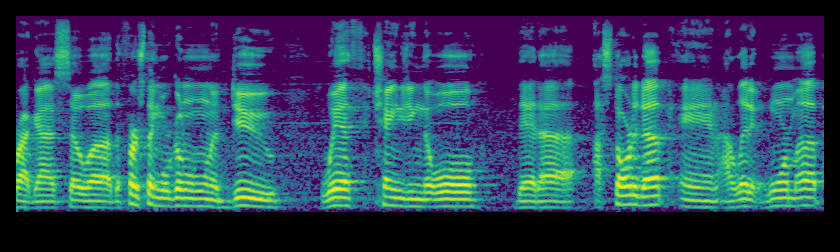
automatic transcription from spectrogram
All right, guys, so uh, the first thing we're gonna wanna do with changing the oil that uh, I started up and I let it warm up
